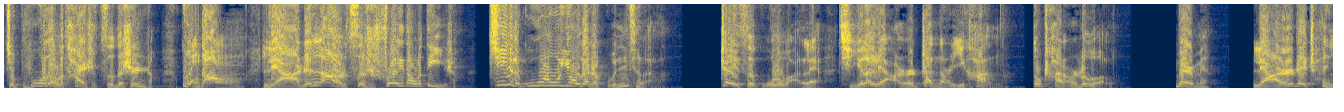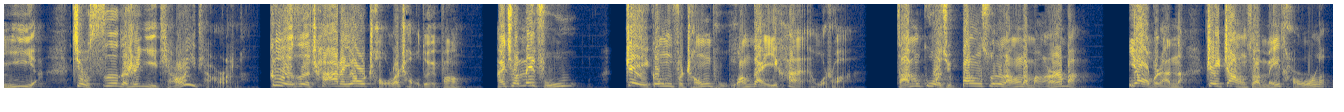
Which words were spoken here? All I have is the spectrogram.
就扑到了太史慈的身上。咣当，俩人二次是摔到了地上，叽里咕噜又在这滚起来了。这次轱辘完了呀，起来俩人站那儿一看呢，都差点乐了。为什么呀？俩人这衬衣呀，就撕的是一条一条的了，各自叉着腰瞅了瞅对方，还全没服。这功夫，程普、黄盖一看，我说：“咱们过去帮孙郎的忙吧，要不然呢，这账算没头了。”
